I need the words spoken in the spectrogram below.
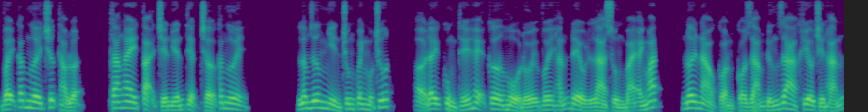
Vậy các ngươi trước thảo luận, ta ngay tại chiến yến tiệc chờ các ngươi. Lâm dương nhìn chung quanh một chút, ở đây cùng thế hệ cơ hồ đối với hắn đều là sùng bái ánh mắt, nơi nào còn có dám đứng ra khiêu chiến hắn.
